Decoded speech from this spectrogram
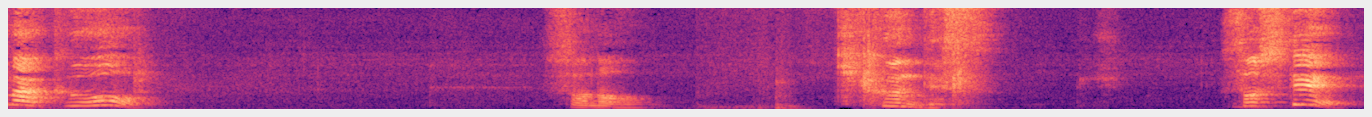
幕をその聞くんです。そして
